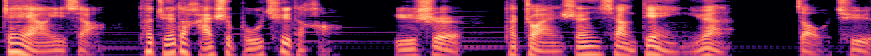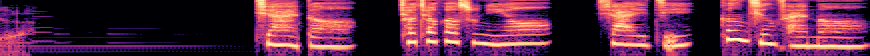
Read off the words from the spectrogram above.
这样一想。他觉得还是不去的好，于是他转身向电影院走去了。亲爱的，悄悄告诉你哦，下一集更精彩呢。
